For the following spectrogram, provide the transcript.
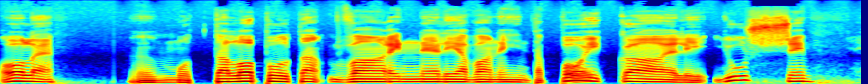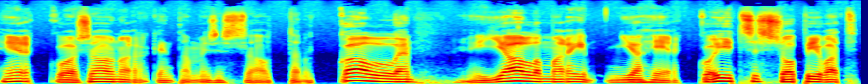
ole – mutta lopulta Vaarin neljä vanhinta poikaa, eli Jussi, Herkkoa saunarakentamisessa ottanut Kalle, Jalmari ja Herkko itse sopivat,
